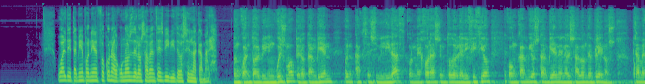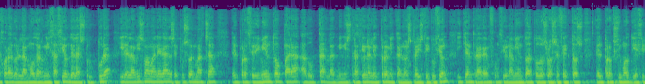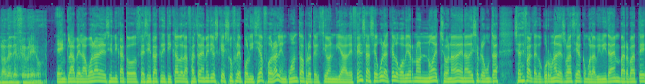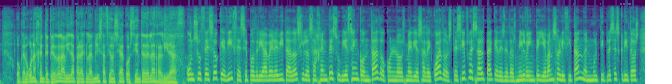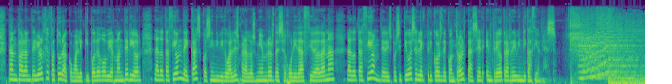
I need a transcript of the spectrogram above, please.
Walde también ponía el foco en algunos de los avances vividos en la Cámara en cuanto al bilingüismo, pero también en accesibilidad, con mejoras en todo el edificio, con cambios también en el salón de plenos. Se ha mejorado en la modernización de la estructura y de la misma manera se puso en marcha el procedimiento para adoptar la administración electrónica en nuestra institución y que entrará en funcionamiento a todos los efectos el próximo 19 de febrero. En clave laboral, el sindicato CESIP ha criticado la falta de medios que sufre Policía Foral en cuanto a protección y a defensa. Asegura que el gobierno no ha hecho nada de nada y se pregunta si hace falta que ocurra una desgracia como la vivida en Barbate o que alguna gente pierda la vida para que la Administración sea consciente de la realidad. Un suceso que dice se podría haber evitado si los agentes hubiesen contado con los medios adecuados. CESIP resalta que desde 2020 llevan solicitando en múltiples escritos, tanto a la anterior jefatura como al equipo de gobierno anterior, la dotación de cascos individuales para los miembros de seguridad ciudadana, la dotación de dispositivos eléctricos de control TASER, entre otras reivindicaciones.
